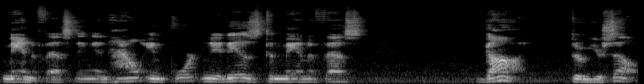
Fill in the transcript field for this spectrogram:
manifesting and how important it is to manifest God through yourself.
